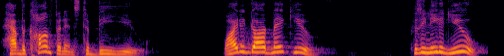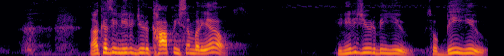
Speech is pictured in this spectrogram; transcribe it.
Have the confidence to be you. Why did God make you? Because He needed you. Not because He needed you to copy somebody else. He needed you to be you. So be you.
